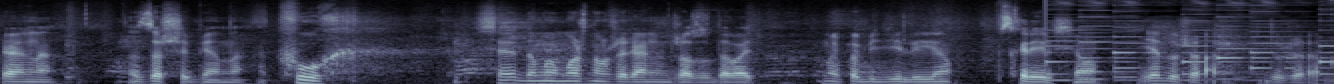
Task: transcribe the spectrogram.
Реально зашибенно. Фух. Все, я думаю, можно уже реально джазу давать. Мы победили ее, скорее всего. Я дуже радий, дуже радий.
